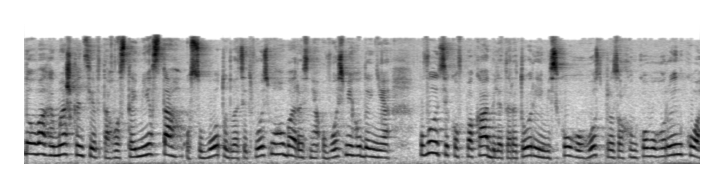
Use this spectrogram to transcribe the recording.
До уваги мешканців та гостей міста у суботу, 28 березня о 8 годині по вулиці Ковпака біля території міського госпрозрахункового ринку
